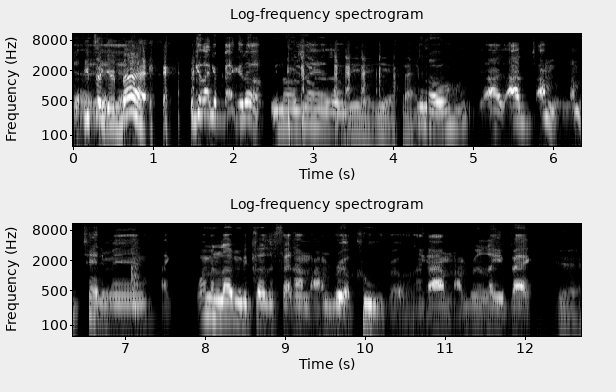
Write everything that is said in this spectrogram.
Yeah, you took yeah, it yeah. back because I can back it up. You know what I'm saying? So, yeah, yeah. Facts. You know, I, I, I'm, I'm Teddy, man. Like women love me because of the fact I'm, I'm real cool, bro. Like I'm, I'm real laid back. Yeah.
